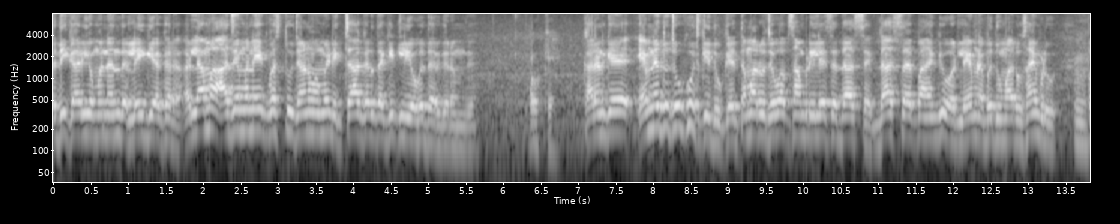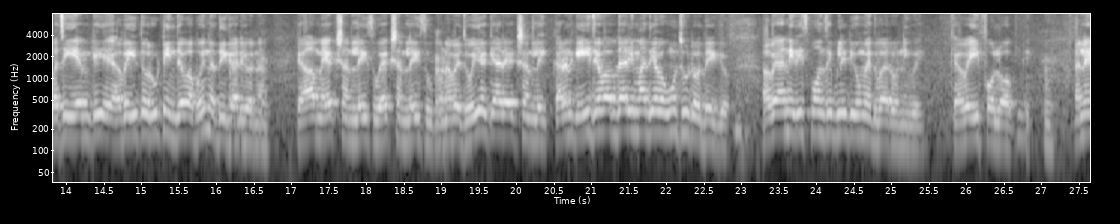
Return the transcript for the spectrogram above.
અધિકારીઓ મને અંદર લઈ ગયા ખરા. એટલે આમાં આજે મને એક વસ્તુ જાણવા મળી કે ચા કરતાં કેટલીઓ વધારે ગરમ છે. ઓકે. કારણ કે એમને તો ચોખ્ખું જ કીધું કે તમારો જવાબ સાંભળી લેશે દાસ સાહેબ. દાસ સાહેબ પાસે ગયો એટલે એમણે બધું મારું સાંભળ્યું. પછી એમ કહીએ હવે એ તો રૂટીન જવાબ હોય ને અધિકારીઓના કે હા અમે એક્શન લઈશું એક્શન લઈશું. પણ હવે જોઈએ ક્યારે એક્શન લઈ. કારણ કે એ જવાબદારીમાંથી હવે હું છૂટો થઈ ગયો. હવે આની રિસ્પોન્સિબિલિટી ઉમેદવારોની હોય. કે હવે એ ફોલો અપ લે અને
